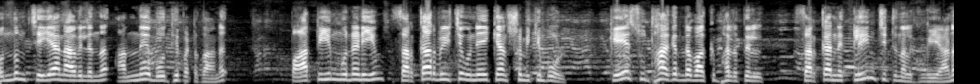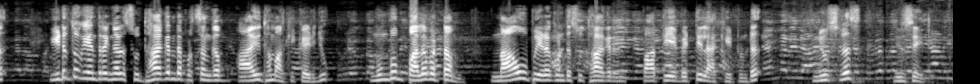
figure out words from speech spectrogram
ഒന്നും ചെയ്യാനാവില്ലെന്ന് അന്നേ ബോധ്യപ്പെട്ടതാണ്. പാർട്ടിയും മുന്നണിയും സർക്കാർ വീഴ്ച ഉന്നയിക്കാൻ ശ്രമിക്കുമ്പോൾ കെ സുധാകരന്റെ വാക്ക് ഫലത്തിൽ സർക്കാരിന് ക്ലീൻ ചിറ്റ് നൽകുകയാണ്. ഇടതു കേന്ദ്രങ്ങൾ സുധാകരന്റെ പ്രസംഗം ആയുധമാക്കി കഴിഞ്ഞു. മുമ്പും പലവട്ടം നാവു പിഴ കൊണ്ട് സുധാകരൻ പാർട്ടിയെ വെട്ടിലാക്കിയിട്ടുണ്ട്. News desk news eight.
